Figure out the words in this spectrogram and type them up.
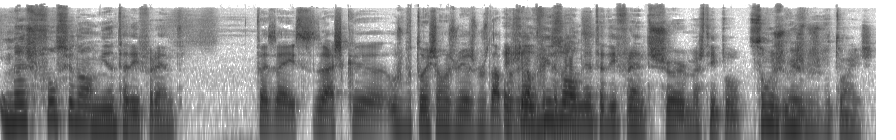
Mas funcionalmente é diferente. Pois é isso, acho que os botões são os mesmos, dá para Aquele jogar visualmente é diferente, sure, mas tipo, são os mesmos botões.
